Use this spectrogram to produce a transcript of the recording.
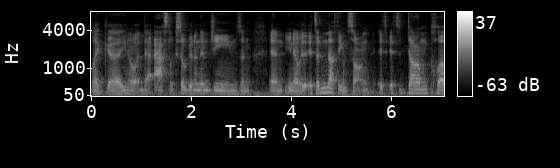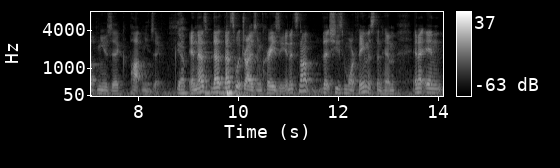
like uh, you know that ass looks so good in them jeans and and you know it, it's a nothing song it's it's dumb club music pop music Yep. and that's that that's what drives him crazy and it's not that she's more famous than him and I- and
